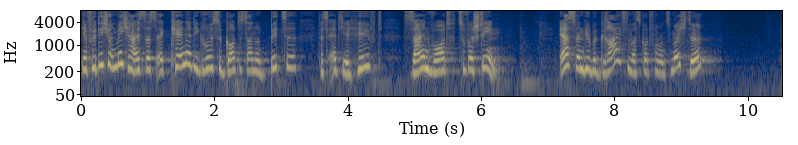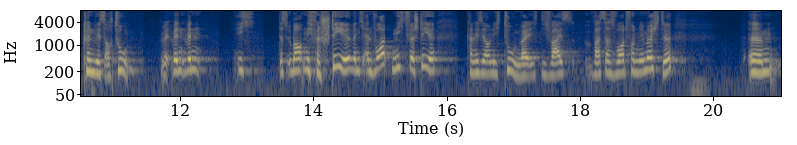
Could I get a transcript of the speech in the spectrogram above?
Ja, für dich und mich heißt das, erkenne die Größe Gottes an und bitte, dass er dir hilft, sein Wort zu verstehen. Erst wenn wir begreifen, was Gott von uns möchte, können wir es auch tun. Wenn, wenn ich das überhaupt nicht verstehe, wenn ich ein Wort nicht verstehe, kann ich es ja auch nicht tun, weil ich nicht weiß, was das Wort von mir möchte. Ähm,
